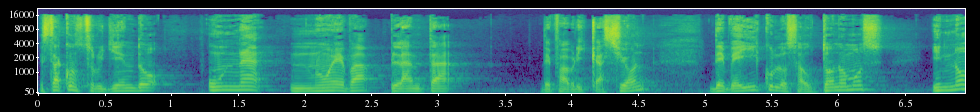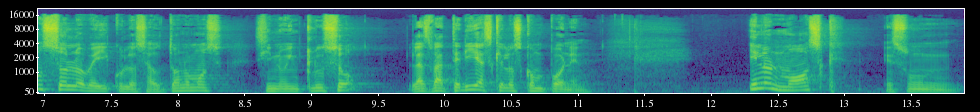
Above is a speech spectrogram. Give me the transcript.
está construyendo una nueva planta de fabricación de vehículos autónomos y no solo vehículos autónomos, sino incluso las baterías que los componen. Elon Musk es un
